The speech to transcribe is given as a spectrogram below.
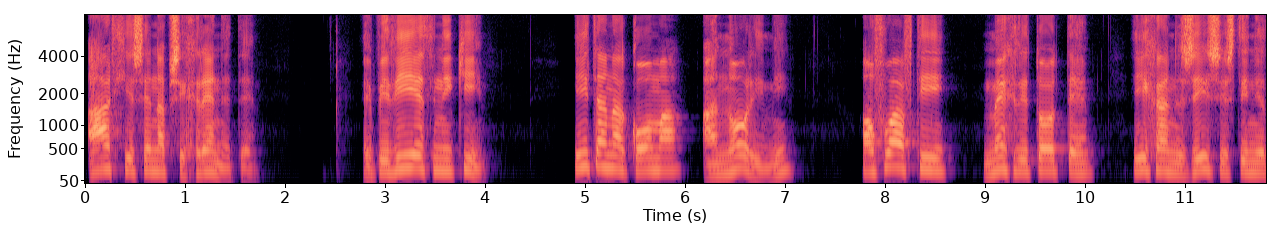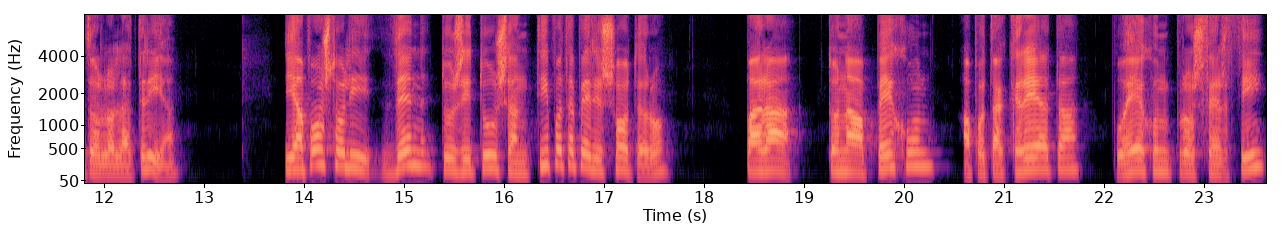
άρχισε να ψυχραίνεται. Επειδή οι εθνικοί ήταν ακόμα ανώριμοι, αφού αυτοί μέχρι τότε είχαν ζήσει στην ειδωλολατρεία, οι Απόστολοι δεν τους ζητούσαν τίποτα περισσότερο παρά το να απέχουν από τα κρέατα που έχουν προσφερθεί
